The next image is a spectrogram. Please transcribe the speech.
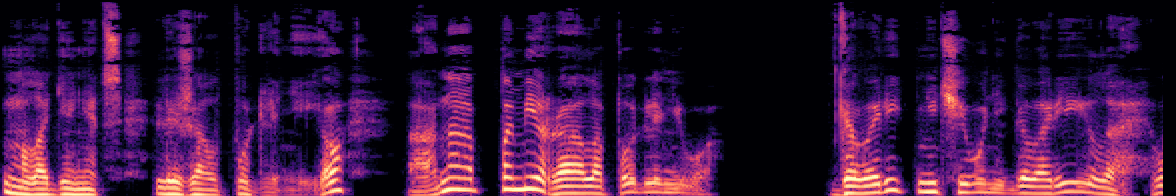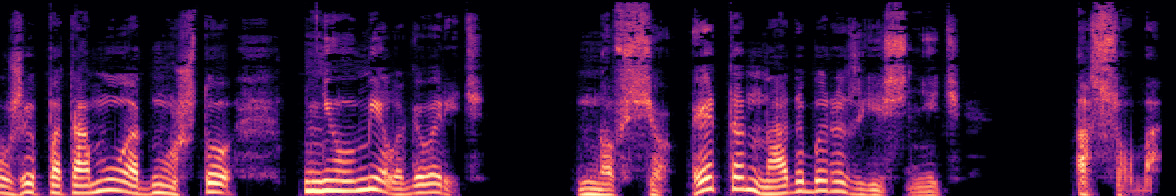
Младенец лежал подле нее, а она помирала подле него. Говорить ничего не говорила, уже потому одну, что не умела говорить. Но все это надо бы разъяснить особо.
